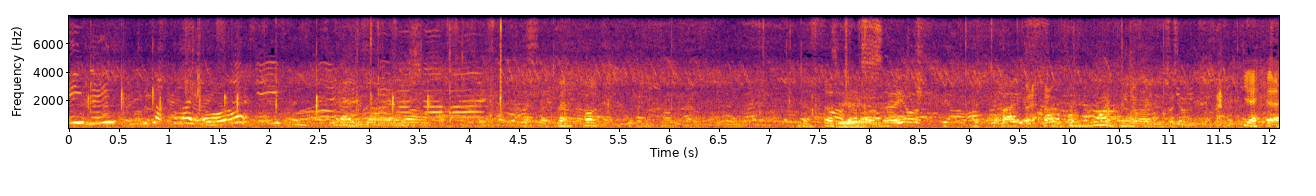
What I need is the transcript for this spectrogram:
Evie, good luck for later, alright? Yeah.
